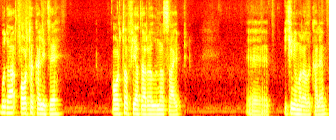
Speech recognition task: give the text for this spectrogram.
Bu da orta kalite, orta fiyat aralığına sahip 2 numaralı kalem.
